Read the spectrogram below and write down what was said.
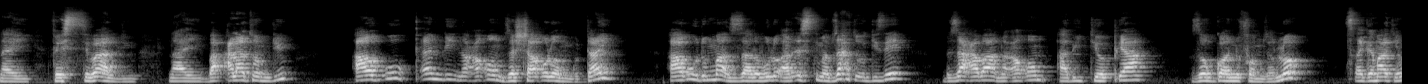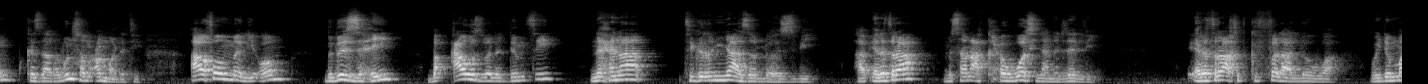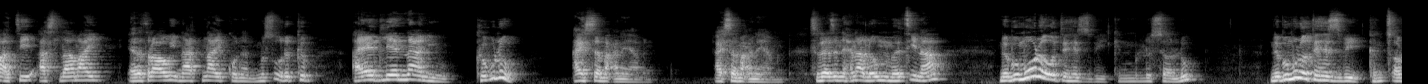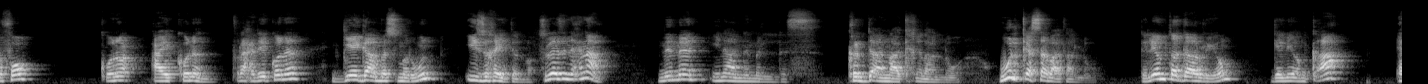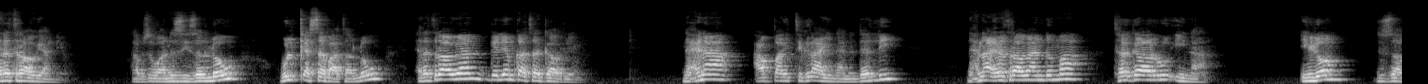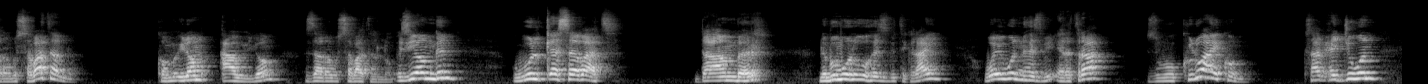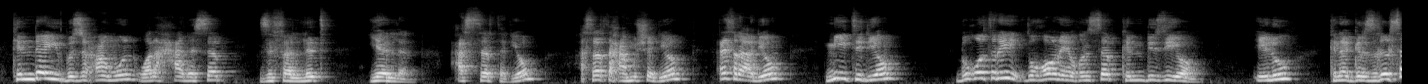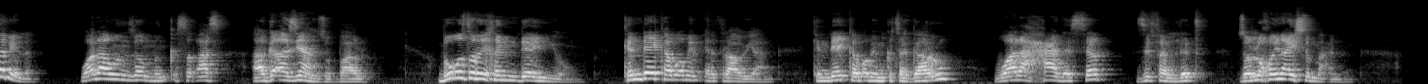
ናይ ፌስቲቫል ድዩ ናይ በዓላቶም ድዩ ኣብኡ ቀንዲ ንዕኦም ዘሻቕሎም ጉዳይ ኣብኡ ድማ ዝዛረብሉ ኣርእስቲ መብዛሕትኡ ግዜ ብዛዕባ ንዕኦም ኣብ ኢትዮጵያ ዘጓንፎም ዘሎ ፀገማት እዮም ክዛረቡ ንሰምዖም ማለት እዩ። ኣፎም መሊኦም ብብዝሒ ብዓው ዝበለ ድምፂ ንሕና ትግርኛ ዘሎ ህዝቢ ኣብ ኤርትራ ምሳና ክሕወስ ኢና ንደሊ። ኤርትራ ክትክፈል ኣለዋ። ወይ ድማ እቲ ኣስላማይ ኤርትራዊ ናትና ኣይኮነን። ምስኡ ርክብ ኣየድልየናን እዩ ክብሉ ኣይሰማዕናያምን ኣይሰማዕናያምን ስለዚ ንሕና ሎሚ መፂና ንብሙሉእ እቲ ህዝቢ ክንምልሰሉ ንብሙሉእ እቲ ህዝቢ ክንፀርፎ ቁኑዕ ኣይኮነን። ጥራሕ ዘይኮነ ጌጋ መስመር እውን እዩ ዝኸይድ ዘሎ። ስለዚ ንሕና ንመን ኢና ንምልስ? ክርዳእና ክኽእል ኣለዎ። ውልቀ ሰባት ኣለዉ ገሊኦም ተጋሩ እዮም ገሊኦም ከዓ ኤርትራውያን እዮም። ኣብዚ እዋን እዚ ዘለው ውልቀ ሰባት ኣለዉ ኤርትራውያን ገሊኦም ከዓ ተጋሩ እዮም። ንሕና ዓባይ ትግራይ ኢና ንደሊ ንሕና ኤርትራውያን ድማ ተጋሩ ኢና ኢሎም ዝዛረቡ ሰባት ኣለዉ። ከምኡ ኢሎም ዓው ኢሎም ዝዛረቡ ሰባት ኣለዉ። እዚኦም ግን ውልቀ ሰባት ደኣ እምበር ንብሙሉኡ ህዝቢ ትግራይ ወይ እውን ንህዝቢ ኤርትራ ዝውክሉ ኣይኮኑ ክሳብ ሕጂ እውን ክንደይ ብዙሖም እውን ዋላ ሓደ ሰብ ዝፈልጥ የለን? ዓሰርተ ድዮም 15 ድዮም 20 ድዮም ሚእቲ ድዮም ብቁፅሪ ዝኾነ ይኹን ሰብ ክንዲዚ እዮም ኢሉ ክነግር ዝኽእል ሰብ የለን። ዋላ እውን እዞም ምንቅስቓስ ኣጋእዝያን ዝበሃሉ። ብቁፅሪ ክንደይ እዮም? ክንደይ ካብኦም እዮም ኤርትራውያን? ክንደይ ካብኦም እዮም ክተጋሩ? ዋላ ሓደ ሰብ ዝፈልጥ ዘሎ ኮይኑ ኣይስማዕንን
